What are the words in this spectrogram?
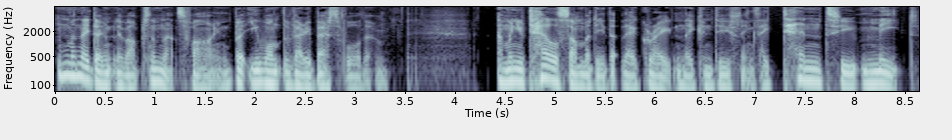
And when they don't live up to them, that's fine, but you want the very best for them. And when you tell somebody that they're great and they can do things, they tend to meet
